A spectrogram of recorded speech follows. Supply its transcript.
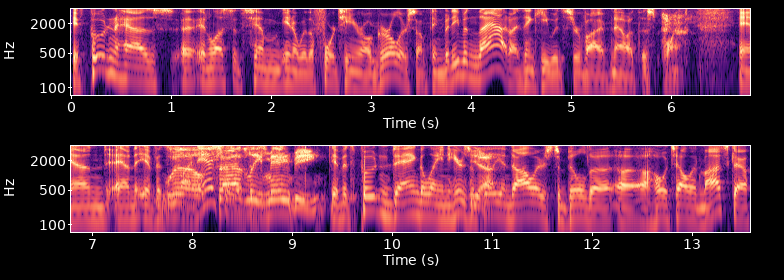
If Putin has, uh, unless it's him, you know, with a 14-year-old girl or something, but even that, I think he would survive now at this point. And and if it's well, financial, sadly, if it's, maybe if it's Putin dangling, here's a yeah. billion dollars to build a, a, hotel in Moscow.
